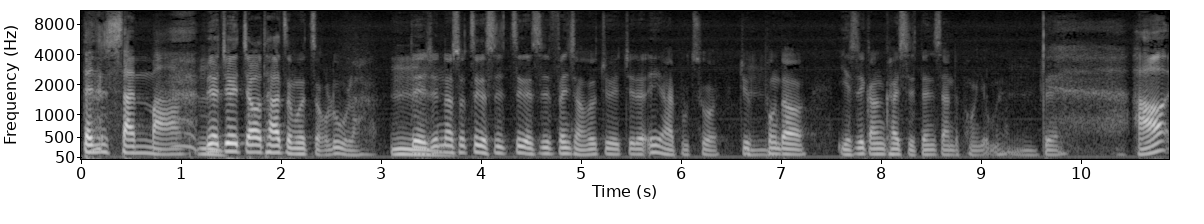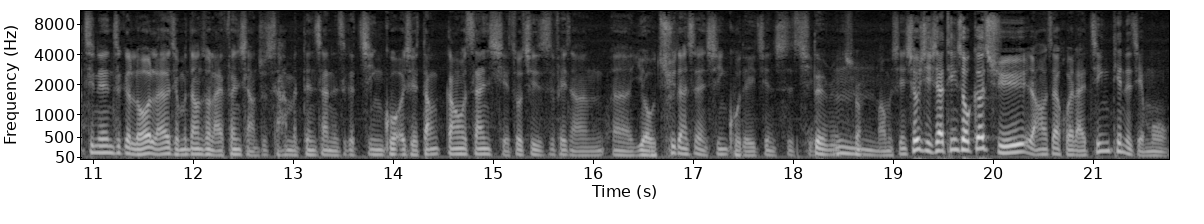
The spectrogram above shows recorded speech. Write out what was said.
登山吗？没有，就会教他怎么走路啦。嗯对，就那时候这个是这个是分享的时候，就会觉得哎、还不错，就嗯碰到也是刚开始登山的朋友们。对，好，今天这个罗来到节目当中来分享，就是他们登山的这个经过，而且当高山写作其实是非常呃有趣，但是很辛苦的一件事情。对没错嗯我们先休息一下，听首歌曲，然后再回来今天的节目。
